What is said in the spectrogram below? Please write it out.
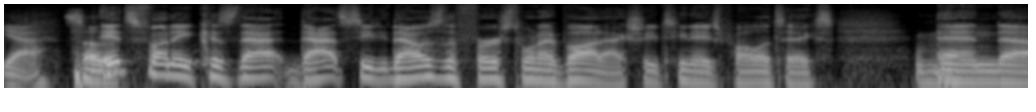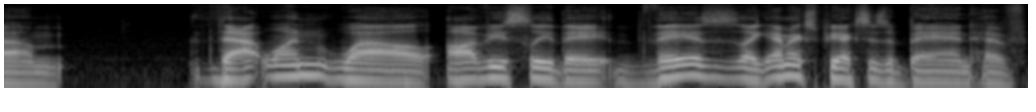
yeah. So it's funny because that that CD that was the first one I bought actually, Teenage Politics, Mm-hmm. and um, that one while obviously they they as like MXPX as a band have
